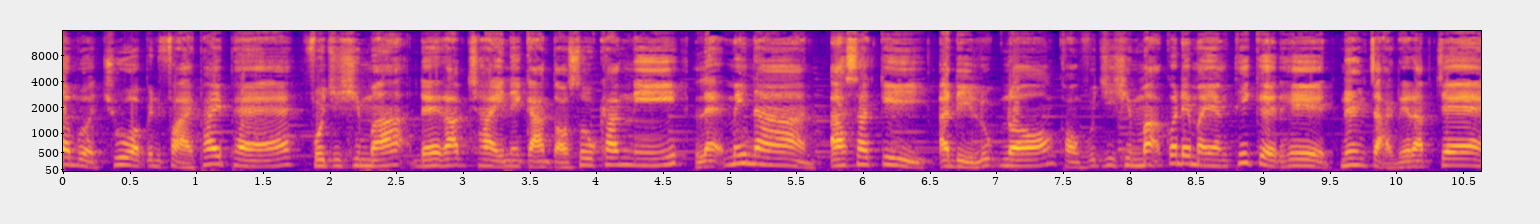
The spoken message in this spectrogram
ตำรวจชั่วเป็นฝ่ายพ่ายแพ้ ฟูจิชิมะได้รับชัยในการต่อสู้ครั้งนี้ และไม่นาน อาซากิ อดีตลูกน้องของฟูจิชิมะก็ได้มายังที่เกิดเหตุ เนื่องจากได้รับแจ้ง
